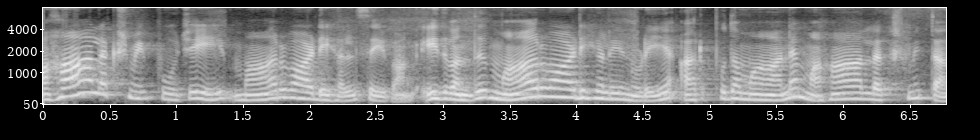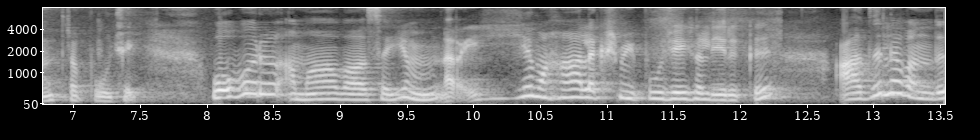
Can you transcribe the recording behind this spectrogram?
மகாலட்சுமி பூஜை மார்வாடிகள் செய்வாங்க. இது வந்து மார்வாடிகளினுடைய அற்புதமான மகாலட்சுமி தந்திர பூஜை. ஒவ்வொரு அமாவாசையும் நிறைய மகாலட்சுமி பூஜைகள் இருக்குது அதில் வந்து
